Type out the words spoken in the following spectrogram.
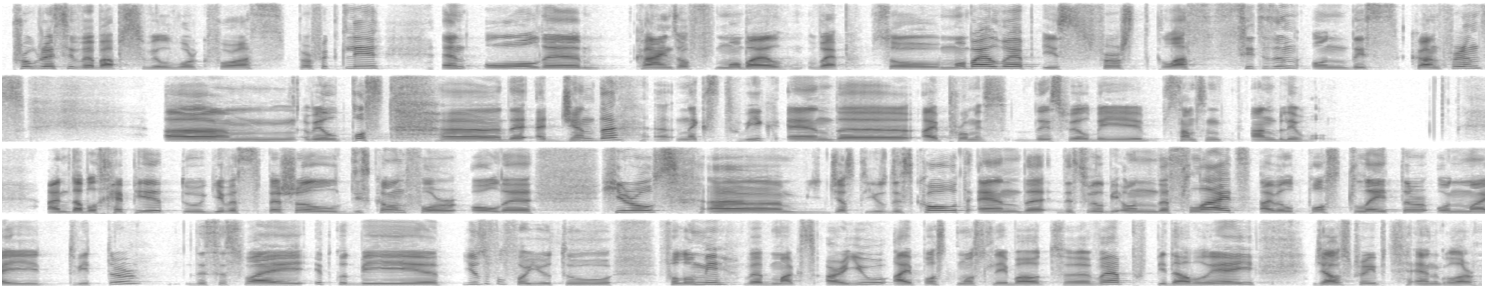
progressive web apps will work for us perfectly, and all the kinds of mobile web. So mobile web is first-class citizen on this conference. Um, we'll post uh, the agenda uh, next week, and uh, I promise this will be something unbelievable. I'm double happy to give a special discount for all the heroes. Um, just use this code, and uh, this will be on the slides. I will post later on my Twitter. This is why it could be uh, useful for you to follow me, WebMaxRU. I post mostly about uh, web, PWA, JavaScript, Angular.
